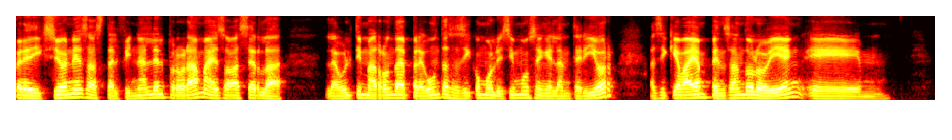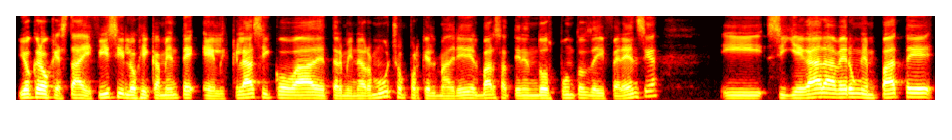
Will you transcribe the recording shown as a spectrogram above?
predicciones hasta el final del programa, esa va a ser la, última ronda de preguntas, así como lo hicimos en el anterior, así que vayan pensándolo bien. Eh, yo creo que está difícil, lógicamente el clásico va a determinar mucho porque el Madrid y el Barça tienen dos puntos de diferencia. Y si llegara a haber un empate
